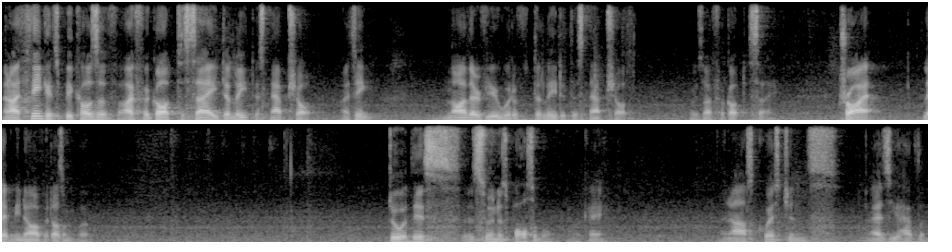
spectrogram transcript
and I think it's because of I forgot to say delete the snapshot. I think neither of you would have deleted the snapshot as I forgot to say. Try it. Let me know if it doesn't work. Do it this as soon as possible, okay? And ask questions as you have them.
